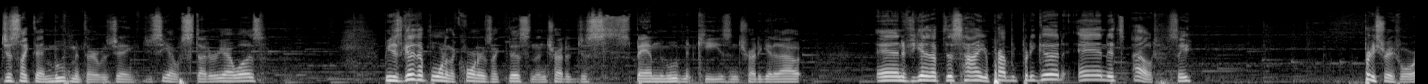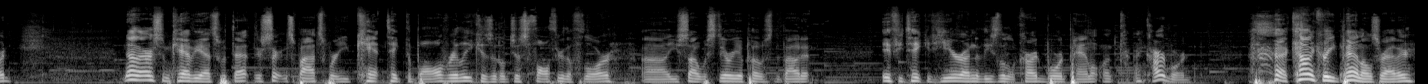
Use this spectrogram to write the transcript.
Just like that movement there was jank. Did you see how stuttery I was? But you just get it up in one of the corners like this and then try to just spam the movement keys and try to get it out. And if you get it up this high, you're probably pretty good, and it's out. See? Pretty straightforward. Now, there are some caveats with that. There's certain spots where you can't take the ball, really, because it'll just fall through the floor. Uh, you saw Wisteria post about it. If you take it here under these little cardboard panel... Uh, cardboard? concrete panels, rather.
